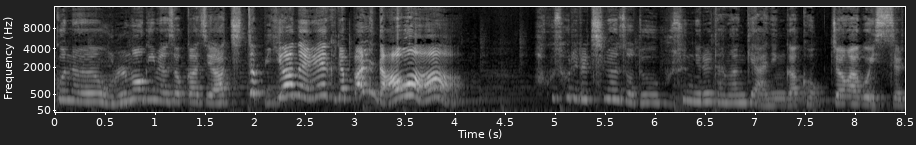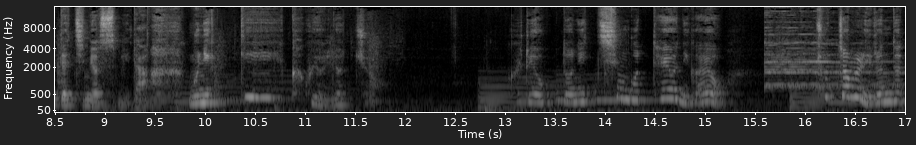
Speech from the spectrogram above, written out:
그는 울먹이면서까지 아 진짜 미안해 그냥 빨리 나와 하고 소리를 치면서도 무슨 일을 당한 게 아닌가 걱정하고 있을 때쯤이었습니다. 문이 끽 하고 열렸죠. 그리었더니 친구 태연이가요. 초점을 잃은 듯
